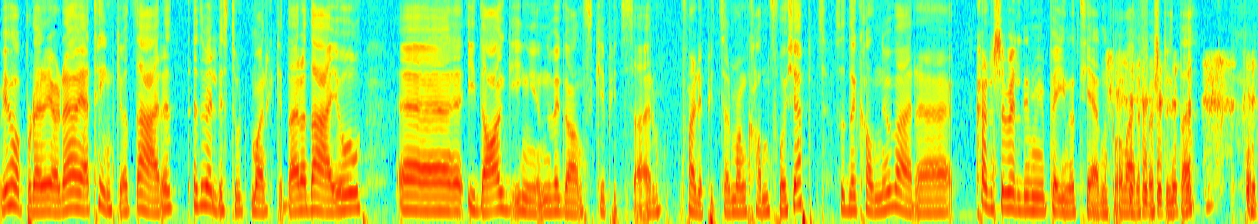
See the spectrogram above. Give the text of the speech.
Vi håper dere gjør det, og jeg tenker at det er et, et veldig stort marked der. Og det er jo eh, i dag ingen veganske pizzaer, ferdigpizzaer man kan få kjøpt. Så det kan jo være kanskje veldig mye penger å tjene på å være først ute.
